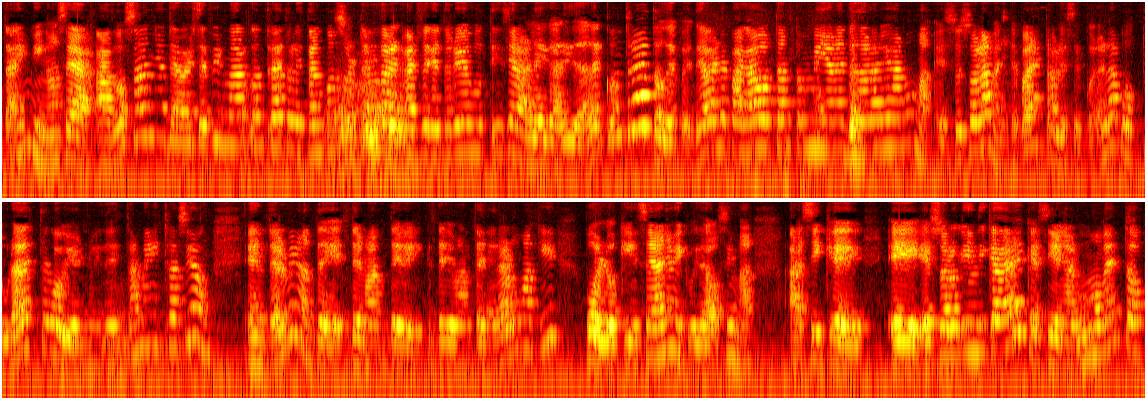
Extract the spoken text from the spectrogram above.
timing, o sea, a dos años de haberse firmado el contrato le están consultando al, secretario de Justicia la legalidad del contrato después de haberle pagado tantos millones de dólares a Numa. Eso es solamente para establecer cuál es la postura de este gobierno y de esta administración en términos de, de, de, mantener a Luma aquí por los 15 años y cuidado sin más. Así que eh, eso lo que indica es que si en algún momento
